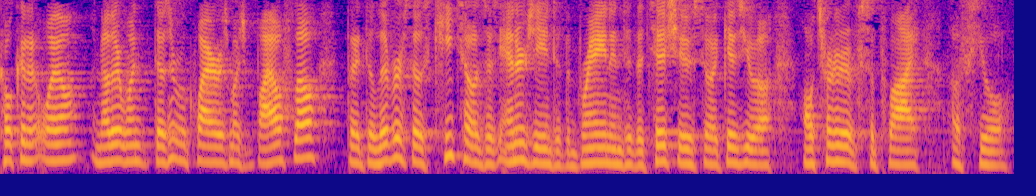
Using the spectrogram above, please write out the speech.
Coconut oil, another one, doesn't require as much bile flow, but it delivers those ketones as energy into the brain, into the tissue, so it gives you an alternative supply of fuel.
